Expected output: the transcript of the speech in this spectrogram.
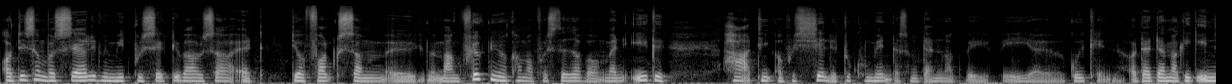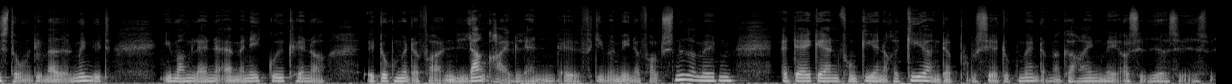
og det, som var særligt ved mit projekt, det var jo så, at det var folk, som øh, mange flygtninge kommer fra steder, hvor man ikke har de officielle dokumenter, som Danmark vil, vil øh, godkende. Og der Danmark ikke indestående, det er meget almindeligt i mange lande, at man ikke godkender øh, dokumenter fra en lang række lande, øh, fordi man mener, at folk snyder med dem, at der ikke er en fungerende regering, der producerer dokumenter, man kan regne med, osv. osv., osv.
